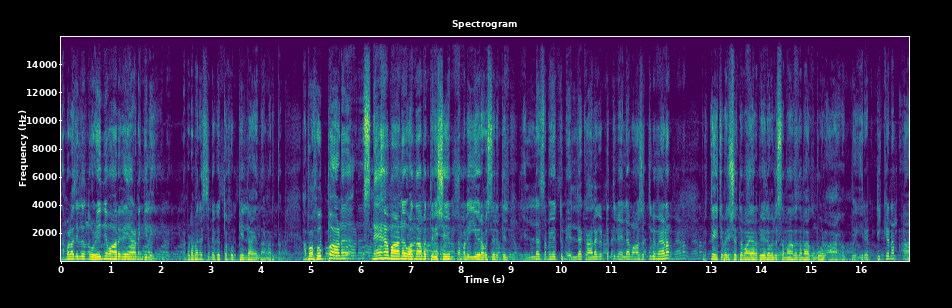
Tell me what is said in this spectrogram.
നമ്മളതിൽ നിന്ന് ഒഴിഞ്ഞു മാറുകയാണെങ്കിൽ നമ്മുടെ മനസ്സിന്റെ അകത്ത് ഹുബില്ല എന്നാണ് അർത്ഥം. അപ്പോൾ ഹുബാണ് സ്നേഹമാണ് ഒന്നാമത്തെ വിഷയം നമ്മൾ ഈ ഒരു അവസരത്തിൽ എല്ലാ സമയത്തും എല്ലാ കാലഘട്ടത്തിലും എല്ലാ മാസത്തിലും വേണം. പ്രത്യേകിച്ച് പരിശുദ്ധമായ റബിയുൽ അവൽ സമാഗതമാകുമ്പോൾ ആ ഹുബ് ഇരട്ടിക്കണം ആ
